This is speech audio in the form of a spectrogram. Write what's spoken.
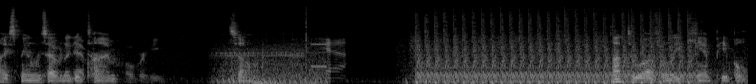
Iceman was having a good time, Overheats. so Yeah. not too often we camp people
